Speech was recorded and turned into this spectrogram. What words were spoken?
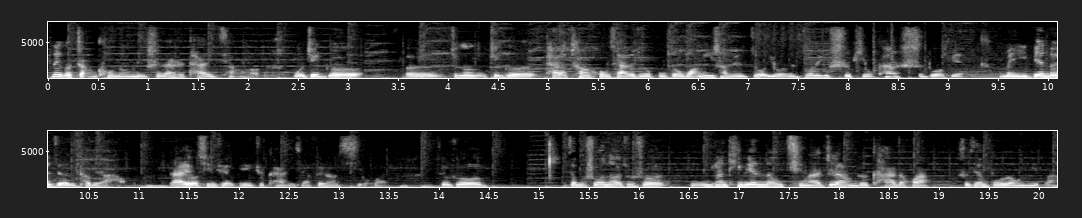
那个掌控能力实在是太强了。我这个。呃，这个这个他唱红霞的这个部分，网易上面做有人做了一个视频，我看了十多遍，每一遍都觉得特别好。大家有兴趣也可以去看一下，非常喜欢。所以说，怎么说呢？就是说，你看 T V N 能请来这两个咖的话。首先不容易吧，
